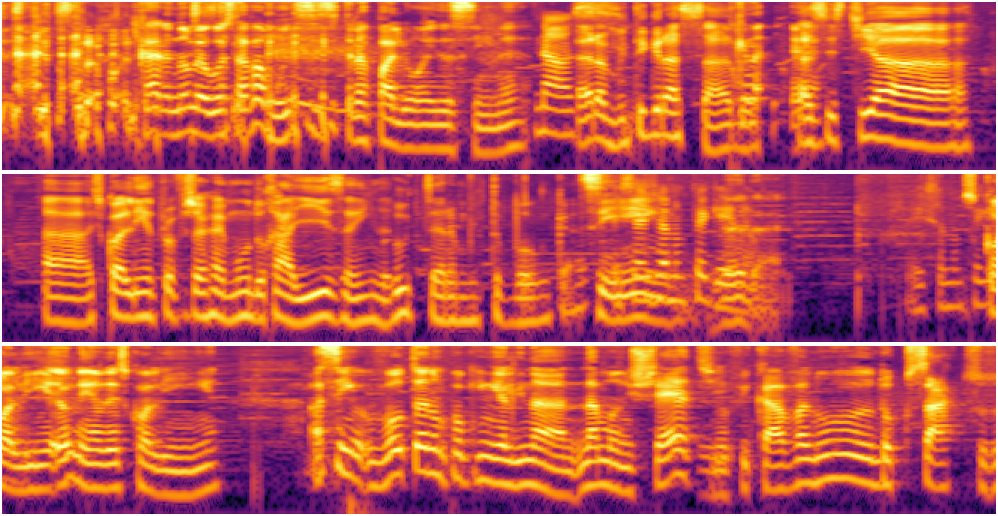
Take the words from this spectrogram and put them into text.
Cara, não, mas eu gostava muito desses trapalhões, assim, né? Nossa. Era muito engraçado. Porque é. Assistia a, a escolinha do professor Raimundo Raiz ainda. Putz, era muito bom, cara. Sim. Esse eu já não peguei, não. Verdade. Esse eu não peguei. Escolinha, eu lembro da escolinha. Assim, voltando um pouquinho ali na, na manchete, eu ficava no Tokusatsu,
